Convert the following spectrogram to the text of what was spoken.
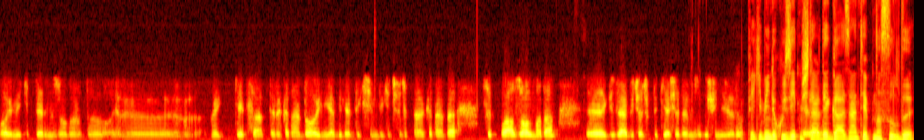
oyun ekiplerimiz olurdu. E, ve geç saatlere kadar da oynayabilirdik. Şimdiki çocuklar kadar da sık boğaz olmadan e, güzel bir çocukluk yaşadığımızı düşünüyorum. Peki 1970'lerde ee, Gaziantep nasıldı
